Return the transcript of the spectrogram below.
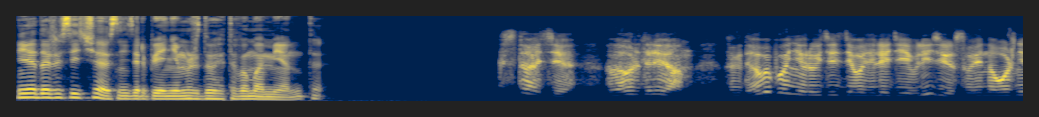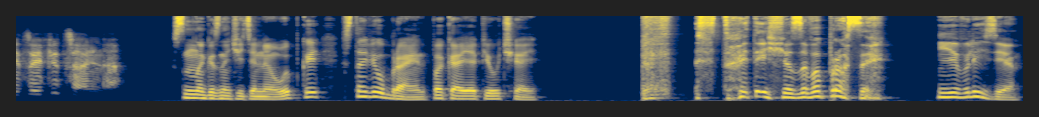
Я даже сейчас с нетерпением жду этого момента. Кстати, лорд Лиам, когда вы планируете сделать леди Евлизию своей наложницей официально? С многозначительной улыбкой вставил Брайан, пока я пил чай. Что это еще за вопросы? Евлизия,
